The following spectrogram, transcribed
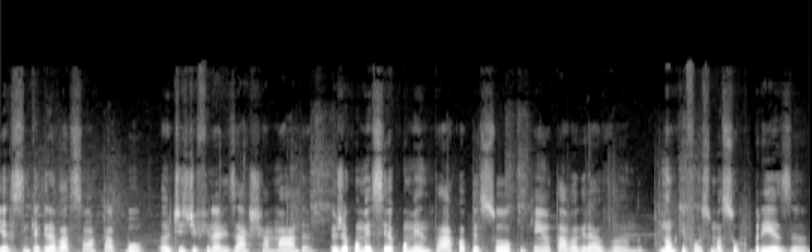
E assim que a gravação acabou, antes de finalizar a chamada, eu já comecei a comentar com a pessoa com quem eu estava gravando. Não que fosse uma surpresa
